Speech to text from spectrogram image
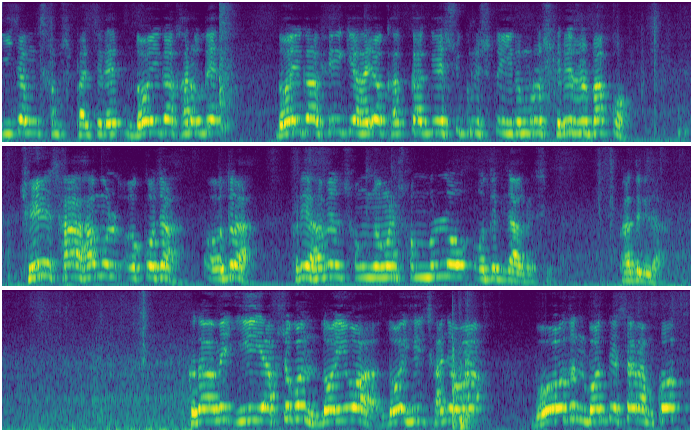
2장 38절에 너희가 가로되 너희가 회개하여 각각 예수 그리스도 이름으로 세례를 받고 죄 사함을 얻고자 얻으라 그래야 하면 성령을 선물로 얻으리라 그랬습니다. 받으리라. 그 다음에 이 약속은 너희와 너희 자녀와 모든 먼데 사람 곧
